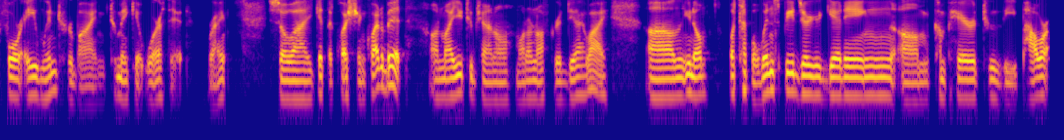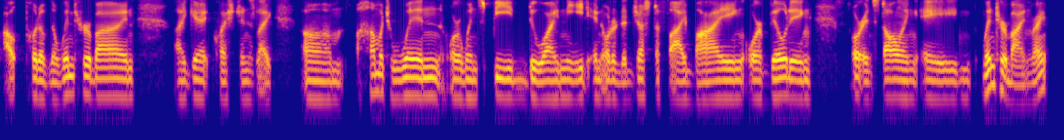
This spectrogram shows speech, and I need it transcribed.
for a wind turbine to make it worth it, right? So I get the question quite a bit on my YouTube channel, Modern Off Grid DIY. Um, you know, what type of wind speeds are you getting um, compared to the power output of the wind turbine? I get questions like, um, how much wind or wind speed do I need in order to justify buying or building or installing a wind turbine, right?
